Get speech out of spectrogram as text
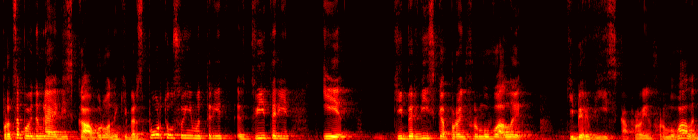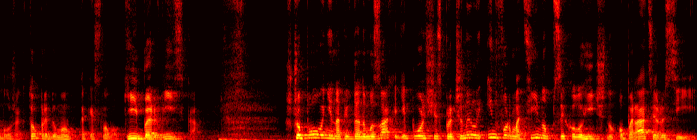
Про це повідомляє війська оборони кіберспорту у своєму е, твіттері. І кібервійська проінформували. Кібервійська проінформували, Боже, хто придумав таке слово? Кібервійська що повені на південному заході Польщі спричинили інформаційно-психологічну операцію Росії.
